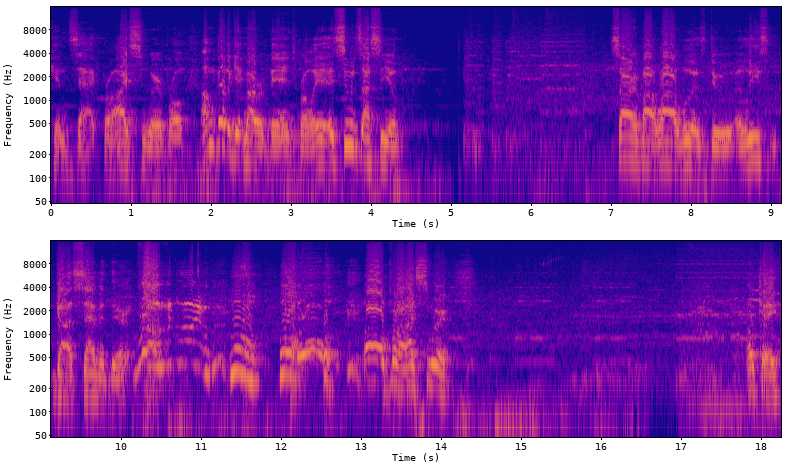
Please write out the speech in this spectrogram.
fucking Zach, bro. I swear, bro. I'm gonna get my revenge, bro. As soon as I see him. Sorry about Wild Woods, dude. At least got seven there. Oh, bro, I swear. Okay,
